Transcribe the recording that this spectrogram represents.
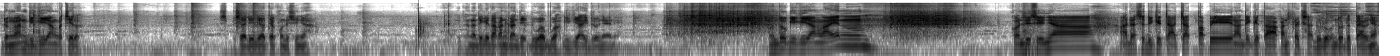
dengan gigi yang kecil. Bisa dilihat ya kondisinya. Gitu, nanti kita akan ganti dua buah gigi idle-nya ini. Untuk gigi yang lain kondisinya ada sedikit cacat tapi nanti kita akan periksa dulu untuk detailnya.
